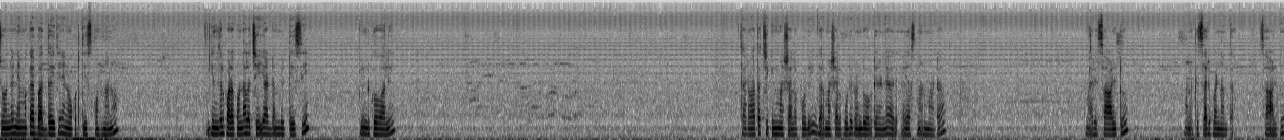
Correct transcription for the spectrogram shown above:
చూడండి నిమ్మకాయ బద్ద అయితే నేను ఒకటి తీసుకుంటున్నాను. గింజలు పడకుండా అలా చెయ్యి అడ్డం పెట్టేసి పిండుకోవాలి. తర్వాత చికెన్ మసాలా పొడి గరం మసాలా పొడి రెండు ఒకటేనండి వేస్తున్నాను అనమాట మరి సాల్టు మనకి సరిపడినంత సాల్టు.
